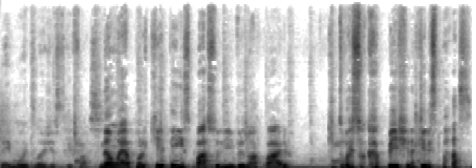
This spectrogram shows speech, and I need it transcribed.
tem muito lojista que faz. Não é porque tem espaço livre no aquário que tu vai socar peixe naquele espaço.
